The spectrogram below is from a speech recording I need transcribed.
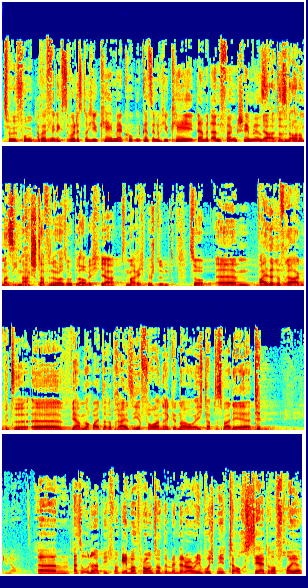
zwölf Folgen. Aber pro- Felix, du wolltest doch UK mehr gucken. Du kannst ja noch UK damit anfangen, Shameless. Ja, das sind auch nochmal sieben, acht Staffeln oder so, glaube ich. Ja, das mache ich bestimmt. So, ähm, weitere Fragen bitte. Äh, wir haben noch weitere Preise hier vorne, genau. Ich glaube, das war der Tim. Ähm, also unabhängig von Game of Thrones und The Mandalorian, wo ich mich jetzt auch sehr drauf freue.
